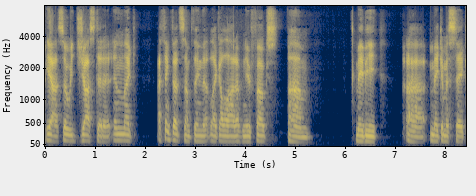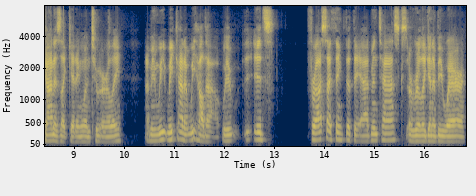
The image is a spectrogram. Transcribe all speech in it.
yeah, so we just did it. And like, I think that's something that like a lot of new folks um, maybe uh, make a mistake on is like getting one too early. I mean, we, we kind of, we held out. We, it's for us, I think that the admin tasks are really going to be where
